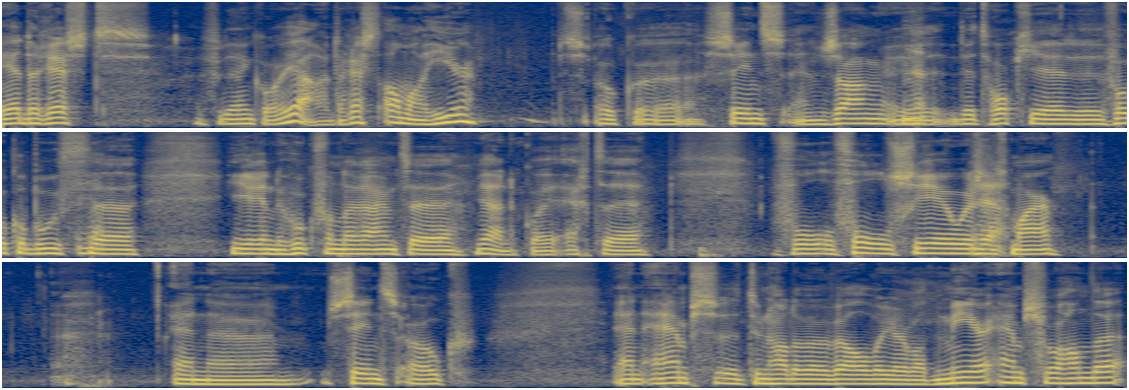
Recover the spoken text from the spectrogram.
ja, de rest, even denken hoor. Ja, de rest allemaal hier. Dus ook synths en zang. Eh, dit hokje, de vocal booth Ja. eh, hier in de hoek van de ruimte. Ja, dan kon je echt vol, vol schreeuwen, Ja. zeg maar. En synths ook. En amps, toen hadden we wel weer wat meer amps voorhanden.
